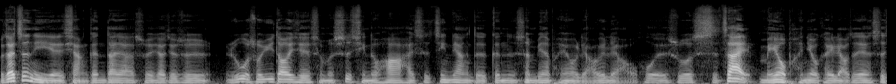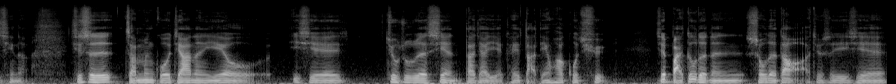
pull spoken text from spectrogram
我在这里也想跟大家说一下，就是如果说遇到一些什么事情的话，还是尽量的跟身边的朋友聊一聊，或者说实在没有朋友可以聊这件事情了，其实咱们国家呢也有一些救助热线，大家也可以打电话过去。其实百度的能收得到啊，就是一些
